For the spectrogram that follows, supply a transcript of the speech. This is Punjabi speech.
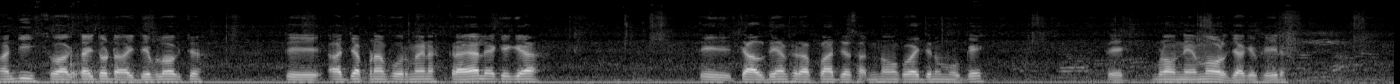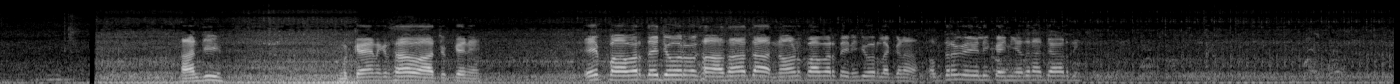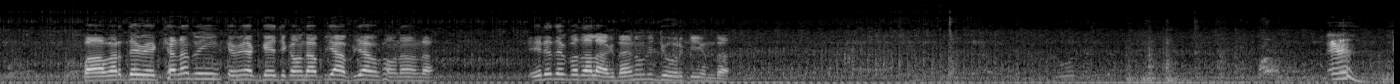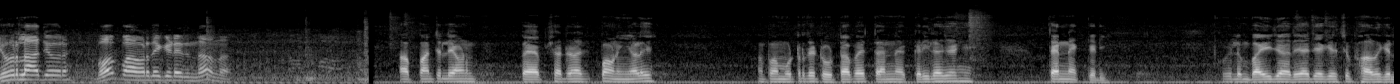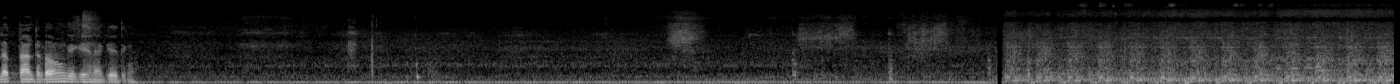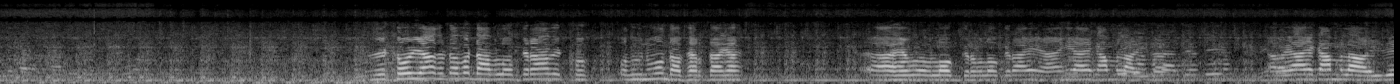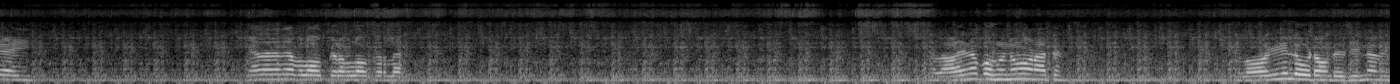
ਹਾਂਜੀ, ਸਵਾਗਤ ਹੈ ਜੀ ਤੁਹਾਡਾ ਅੱਜ ਦੇ ਵਲੌਗ 'ਚ। ਤੇ ਅੱਜ ਆਪਣਾ ਫੋਰਮੈਨ ਕਿਰਾਇਆ ਲੈ ਕੇ ਗਿਆ। ਤੇ ਚੱਲਦੇ ਆਂ ਫਿਰ ਆਪਾਂ ਅੱਜ 9 ਵਜੇ ਨੂੰ ਮੋਗੇ। ਤੇ ਬਣਾਉਨੇ ਆ ਮਾਹੌਲ ਜਾ ਕੇ ਫੇਰ। ਹਾਂਜੀ, ਮਕੈਨਿਕ ਸਾਹਿਬ ਆ ਚੁੱਕੇ ਨੇ। ਇਹ ਪਾਵਰ ਤੇ ਜ਼ੋਰ ਵਿਖਾ ਸਕਦਾ ਨਾਨ ਪਾਵਰ ਤੇ ਨਹੀਂ ਜ਼ੋਰ ਲੱਗਣਾ। ਉਧਰ ਵੇਖ ਲਈ ਕੈਨੀਆਂ ਦੇ ਨਾਲ ਚਾੜਦੀ। ਪਾਵਰ ਤੇ ਵੇਖਿਆ ਨਾ ਤੁਸੀਂ, ਕਿਵੇਂ ਅੱਗੇ ਚਕਾਉਂਦਾ ਭਜਾ ਭਜਾ ਵਿਖਾਉਂਦਾ ਹੁੰਦਾ। ਇਹਦੇ ਤੇ ਪਤਾ ਲੱਗਦਾ ਇਹਨੂੰ ਵੀ ਜ਼ੋਰ ਕੀ ਹੁੰਦਾ। ਜ਼ੋਰ ਲਾ ਜ਼ੋਰ, ਬਹੁਤ ਪਾਵਰ ਦੇ ਕਿੜੇ ਦਿੰਦਾ ਹੁੰਦਾ। ਆਪਾਂ ਚੱਲੇ ਹੁਣ ਪੈਪ ਛੱਡਣਾ ਪਾਉਣੀ ਵਾਲੇ। ਆਪਾਂ ਮੋਟਰ ਤੇ ਟੋਟਾ ਪਏ, ਤਿੰਨ ਏਕੜ ਹੀ ਲੈ ਜਾਾਂਗੇ, ਤਿੰਨ ਏਕੜ ਹੀ ਕੋਈ ਲੰਬਾਈ ਜਾ ਰਿਹਾ ਜੇ ਕਿ ਚ ਫਸ ਕੇ ਲੱਤਾਂ ਟੜਾਉਣਗੇ ਕਿਸੇ ਨਾ ਕਿਸੇ ਦੀਆਂ। ਵੇਖੋ ਯਾ ਤੁਹਾਡਾ ਵੱਡਾ ਵਲੌਗਰ ਆ, ਵੇਖੋ, ਪਸ਼ੂ ਨਵਾਉਂਦਾ ਫਿਰਦਾਗਾ ਆਹੇ ਵਲੌਗਰ ਵਲੌਗਰ ਆਏ ਆ ਅਸੀਂ ਆਏ ਕੰਮ ਲਾ ਲਈਦਾ ਆਵੇ ਆਏ ਕੰਮ ਲਾ ਲਈਦੇ ਅਸੀਂ। ਕਹਿੰਦੇ ਨੇ ਵਲੌਗਰ ਵਲੌਗਰ ਲੈ। ਲਾਲੇ ਨਾ ਪਸ਼ੂ ਨਵਾਉਣ ਅੱਜ। ਵਲੌਗ ਹੀ ਨਹੀਂ ਲੋਡ ਆਉਂਦੇ ਸੀ ਇਹਨਾਂ ਦੇ।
